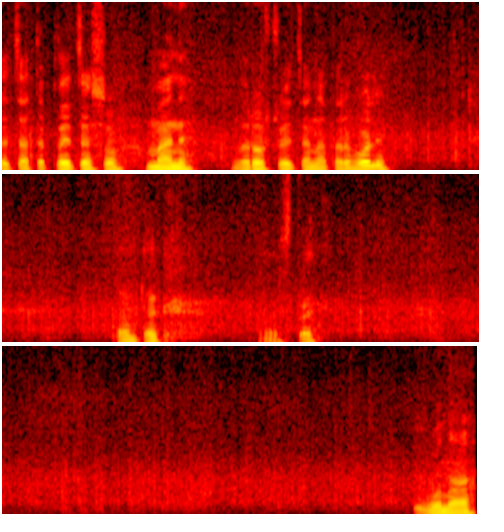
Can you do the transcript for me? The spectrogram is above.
Це ця теплиця, що в мене вирощується на перголі. Там так, ось так. Вона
